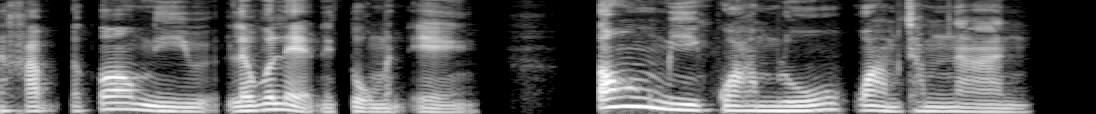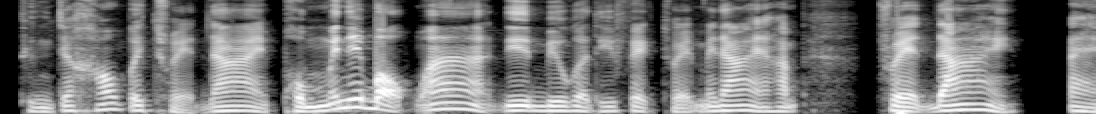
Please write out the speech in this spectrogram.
นะครับ แล้วก็มีเลเวลเลตในตัวมันเอง ต้องมีความรู้ความชำนาญถึงจะเข้าไปเทรดได้ ผมไม่ได้บอกว่า DW กับ TFX เทรดไม่ได้ครับ เทรดได้แต่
